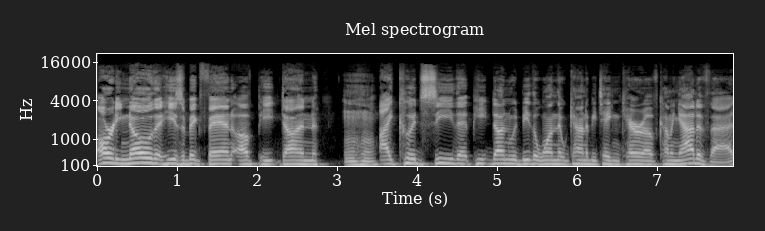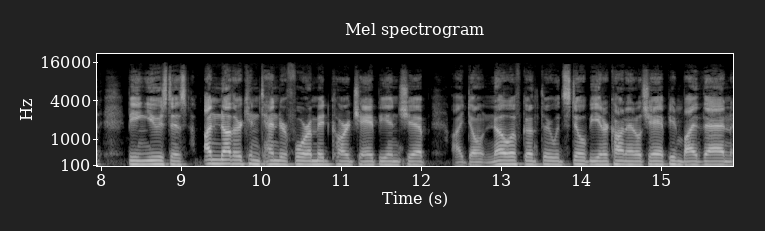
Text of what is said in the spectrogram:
already know that he's a big fan of Pete Dunne. Mm-hmm. I could see that Pete Dunne would be the one that would kind of be taken care of coming out of that, being used as another contender for a mid card championship. I don't know if Gunther would still be Intercontinental Champion by then,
